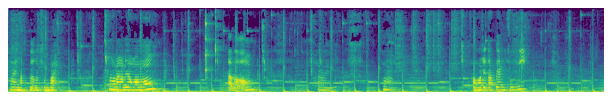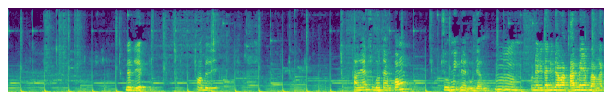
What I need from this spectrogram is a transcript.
Wah, enak banget sumpah. Sampai nggak bisa ngomong. Gak bohong. Favorit aku yang cumi. Jadi, kalau beli kalian sebuah tempong, cumi dan udang. Hmm, udah dari tadi udah makan banyak banget.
